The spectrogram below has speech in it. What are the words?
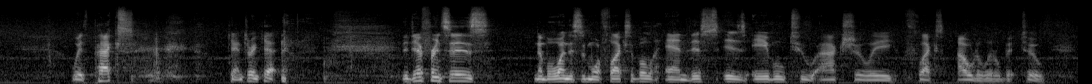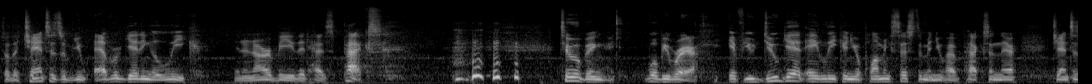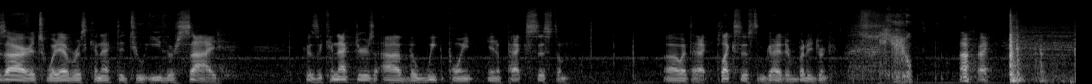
With PEX, can't drink yet. The difference is, number one, this is more flexible, and this is able to actually flex out a little bit too. So the chances of you ever getting a leak in an RV that has PEX tubing will be rare. If you do get a leak in your plumbing system and you have PEX in there, chances are it's whatever is connected to either side because the connectors are the weak point in a PEX system. Uh, what the heck? Plex system. Go ahead, everybody drink. All right.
